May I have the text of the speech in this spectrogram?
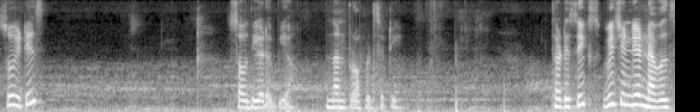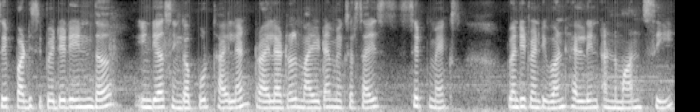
So it is saudi arabia non-profit city. 36 which indian naval ship participated in the India Singapore Thailand trilateral maritime exercise SITMEX 2021 held in Andaman Sea.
